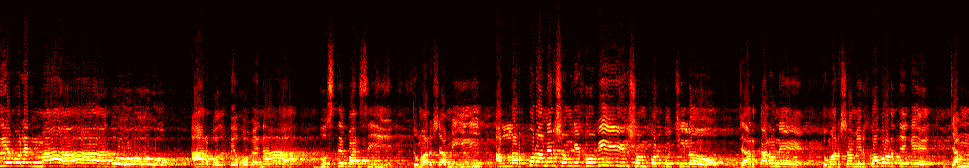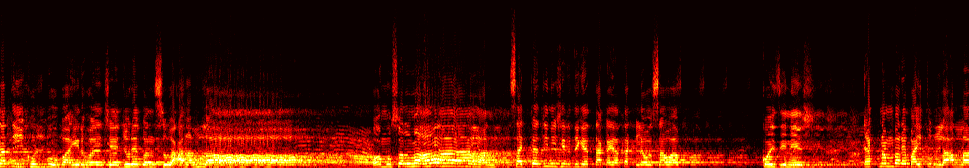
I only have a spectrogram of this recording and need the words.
দিয়ে বলেন, মা গো, আর বলতে হবে না, বুঝতে পারছি তোমার স্বামী আল্লাহর কোরআনের সঙ্গে গভীর সম্পর্ক ছিল, যার কারণে তোমার স্বামীর কবর থেকে জান্নাতি খুশবু বাহির হয়েছে। জুরে কনসু আনাল্লাহ ও মুসলমান, চারটা জিনিসের দিকে তাকায়া থাকলেও সওয়াব কই জিনিস? এক নম্বরে বাইতুল্লাহ, আল্লাহ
